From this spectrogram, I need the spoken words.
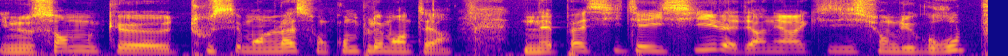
il nous semble que tous ces mondes-là sont complémentaires. N'est pas cité ici la dernière acquisition du groupe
